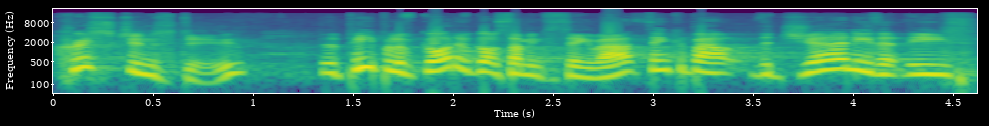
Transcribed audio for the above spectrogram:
Christians do. The people of God have got something to sing about. Think about the journey that these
